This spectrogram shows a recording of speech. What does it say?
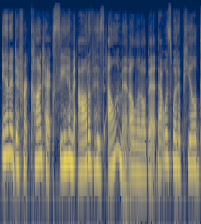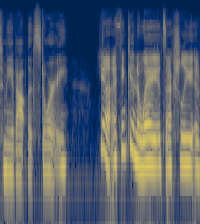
in a different context. See him out of his element a little bit. That was what appealed to me about this story. Yeah, I think in a way it's actually a,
